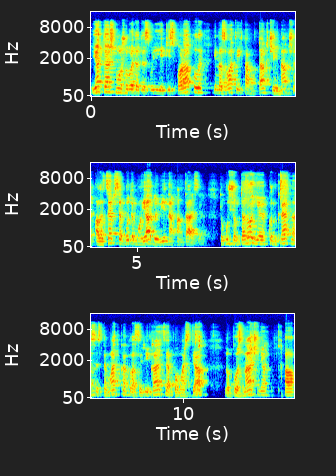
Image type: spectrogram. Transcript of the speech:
я теж можу видати свої якісь оракули і назвати їх там так чи інакше, але це все буде моя довільна фантазія. Тому що в Таро є конкретна систематика, класифікація по мастях, по значеннях. А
